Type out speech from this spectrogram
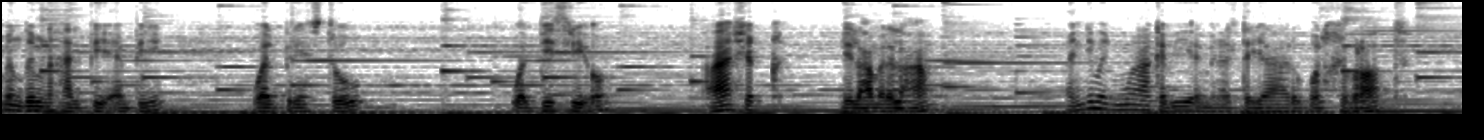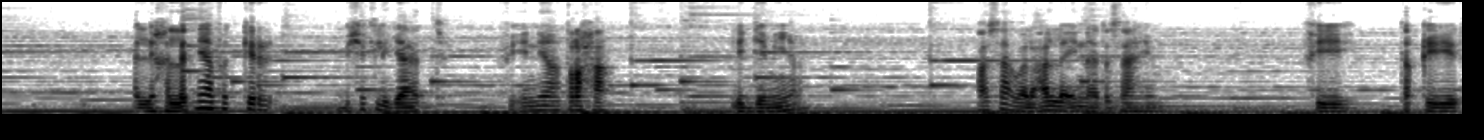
من ضمنها ال PMP وال PRINCE2 وال P3O عاشق للعمل العام. عندي مجموعة كبيرة من التجارب والخبرات اللي خلتني أفكر بشكل جاد في إني أطرحها للجميع. عسى ولعل إنها تساهم في تغيير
